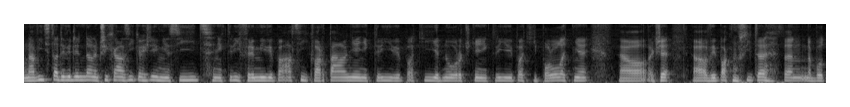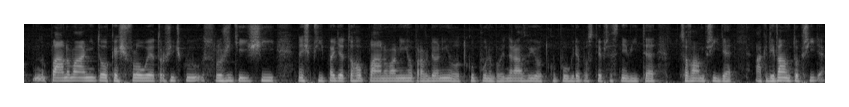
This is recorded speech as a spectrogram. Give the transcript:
Navíc ta dividenda nepřichází každý měsíc, některé firmy vyplácí kvartálně, některé vyplatí jednou ročně, některé vyplatí pololetně, takže vy pak musíte ten, nebo plánování toho cash flow je trošičku složitější než v případě toho plánovaného pravidelného odkupu nebo jednorázového odkupu, kde prostě přesně víte, co vám přijde a kdy vám to přijde.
